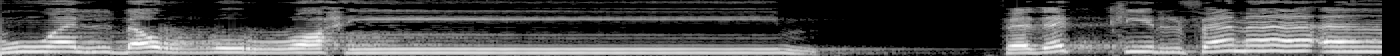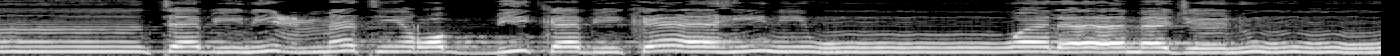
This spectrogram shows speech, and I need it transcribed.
هو البر الرحيم. فذكر فما أنت بنعمة ربك بكاهن ولا مجنون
